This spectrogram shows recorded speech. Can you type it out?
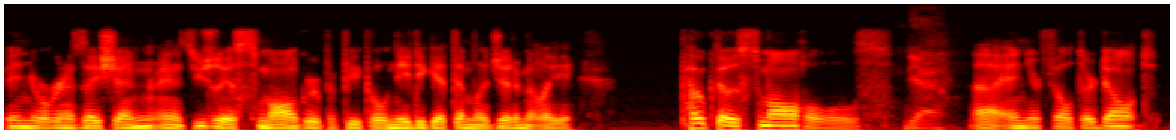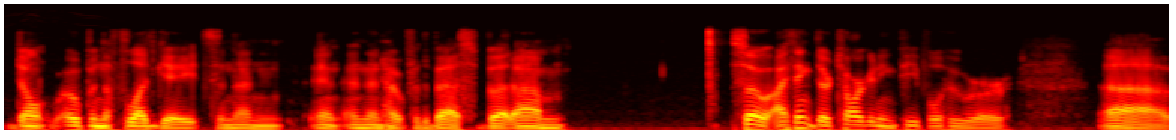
in your organization, and it's usually a small group of people, need to get them legitimately. Poke those small holes yeah. uh, in your filter. Don't don't open the floodgates and then and, and then hope for the best. But um, so I think they're targeting people who are uh,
